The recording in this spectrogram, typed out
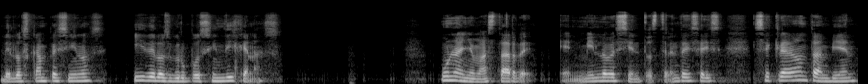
de los campesinos y de los grupos indígenas. Un año más tarde, en 1936, se crearon también,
